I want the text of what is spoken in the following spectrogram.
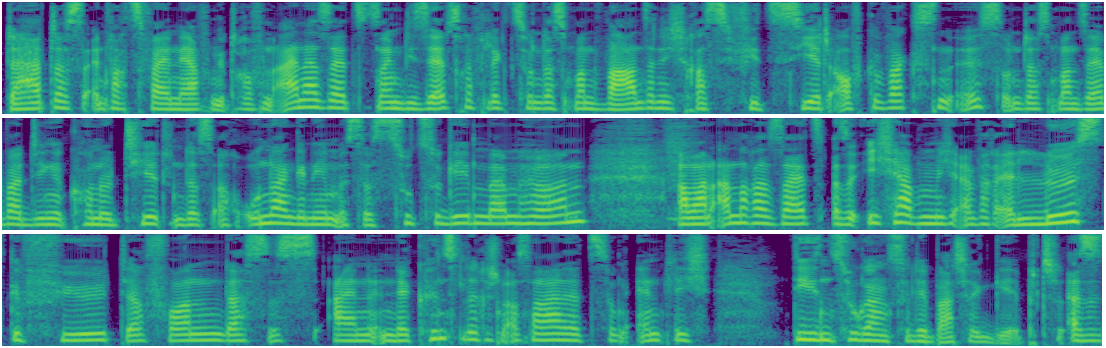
Da hat das einfach zwei Nerven getroffen. Einerseits sozusagen die Selbstreflexion, dass man wahnsinnig rassifiziert aufgewachsen ist und dass man selber Dinge konnotiert und das auch unangenehm ist, das zuzugeben beim Hören. Aber andererseits, also ich habe mich einfach erlöst gefühlt davon, dass es eine, in der künstlerischen Auseinandersetzung endlich diesen Zugang zur Debatte gibt. Also,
